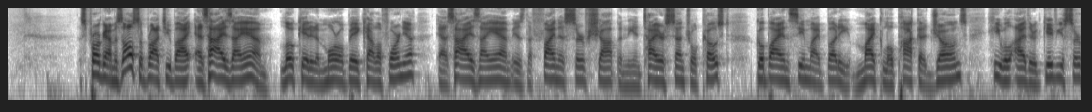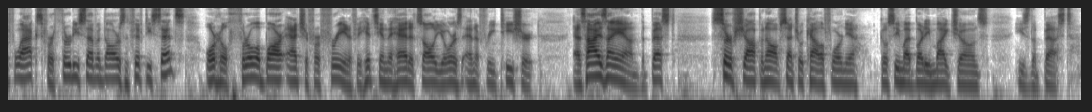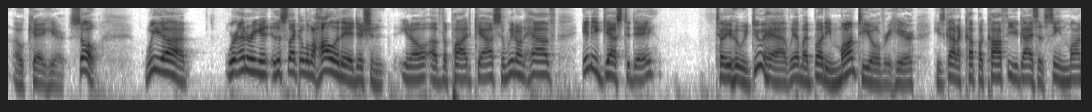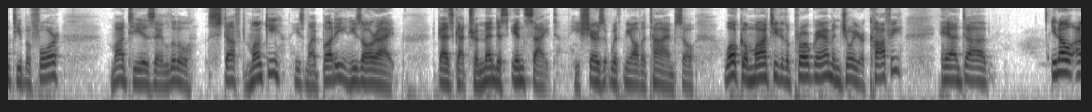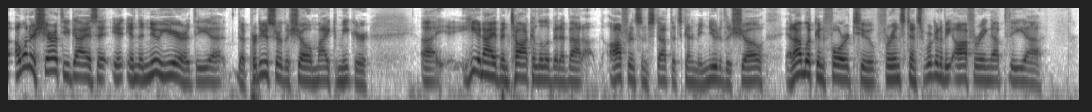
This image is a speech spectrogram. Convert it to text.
This program is also brought to you by As High as I Am, located in Morro Bay, California. As High as I Am is the finest surf shop in the entire Central Coast go by and see my buddy Mike Lopaka Jones. He will either give you surf wax for $37.50 or he'll throw a bar at you for free. And if it hits you in the head, it's all yours and a free t shirt. As high as I am, the best surf shop in all of Central California. Go see my buddy Mike Jones. He's the best. Okay, here. So we uh we're entering it. This is like a little holiday edition, you know, of the podcast, and we don't have any guests today tell you who we do have. We have my buddy Monty over here. He's got a cup of coffee. You guys have seen Monty before. Monty is a little stuffed monkey. He's my buddy. He's all right. The guy's got tremendous insight. He shares it with me all the time. So, welcome, Monty, to the program. Enjoy your coffee. And, uh, you know, I, I want to share with you guys that in the new year, the uh, the producer of the show, Mike Meeker, uh, he and I have been talking a little bit about offering some stuff that's going to be new to the show, and I'm looking forward to. For instance, we're going to be offering up the uh,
